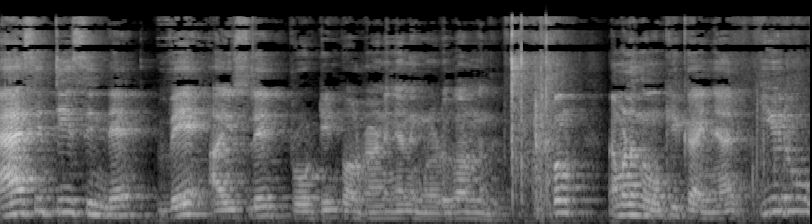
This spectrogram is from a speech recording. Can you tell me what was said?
ആസിറ്റീസിന്റെ വേ ഐസൊലേറ്റ് പ്രോട്ടീൻ പൗഡറാണ് ഞാൻ നിങ്ങളോട് പറഞ്ഞത്. അപ്പം നമ്മൾ നോക്കിക്കഴിഞ്ഞാൽ ഈ ഒരു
